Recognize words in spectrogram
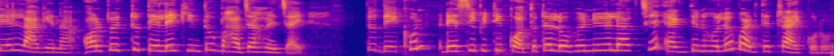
তেল লাগে না। অল্প একটু তেলেই কিন্তু ভাজা হয়ে যায়। তো দেখুন, রেসিপিটি কতটা লোভনীয় লাগছে, একদিন হলেও বাড়িতে ট্রাই করুন।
